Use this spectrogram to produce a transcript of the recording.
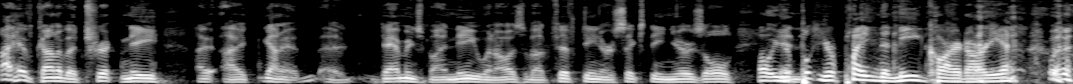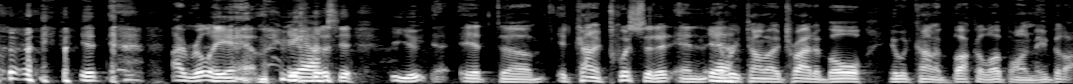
I have kind of a trick knee. I, I kind of uh, damaged my knee when I was about 15 or 16 years old. Oh, you're pl- you're playing the knee card, are you? it, I really am Yeah. it you, it um, it kind of twisted it, and Yeah. every time I tried to bowl, it would kind of buckle up on me. But I,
